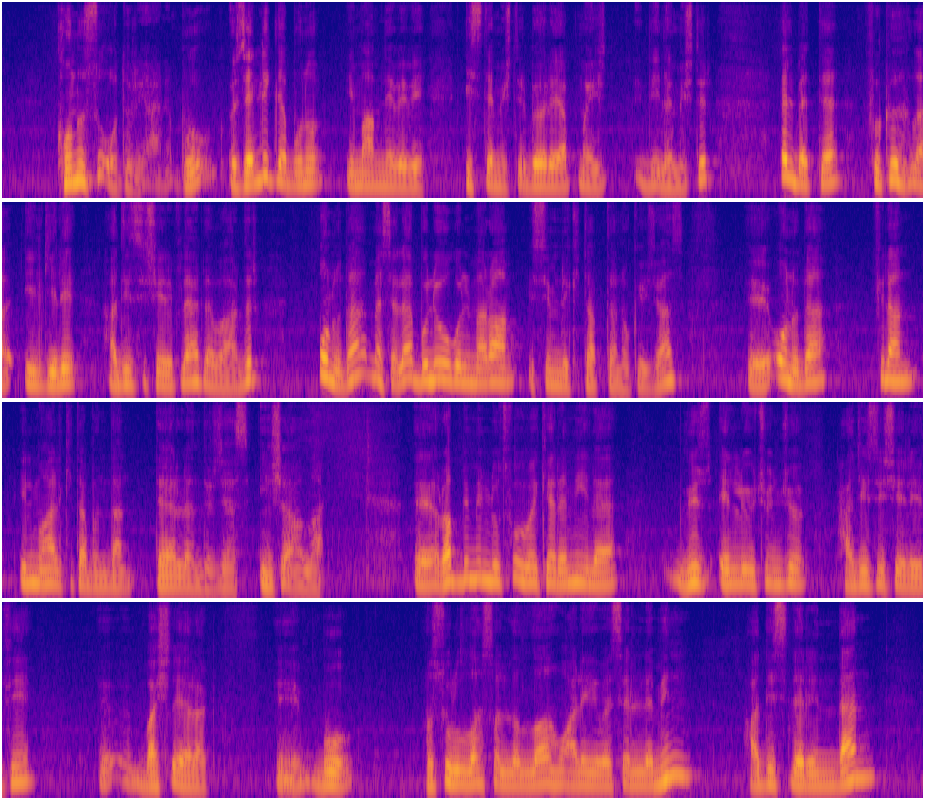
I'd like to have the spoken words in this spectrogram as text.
konusu odur yani. Bu özellikle bunu İmam Nevevi istemiştir, böyle yapmayı dilemiştir. Elbette fıkıhla ilgili hadisi şerifler de vardır. Onu da mesela Bulugul Meram isimli kitaptan okuyacağız. Ee, onu da filan İlmuhal kitabından değerlendireceğiz inşallah. Ee, Rabbimin lütfu ve keremiyle 153. hadisi şerifi e, başlayarak ee, bu Resulullah sallallahu aleyhi ve sellemin hadislerinden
